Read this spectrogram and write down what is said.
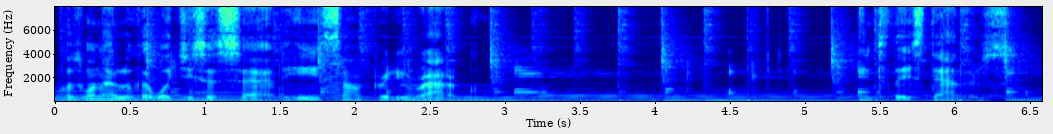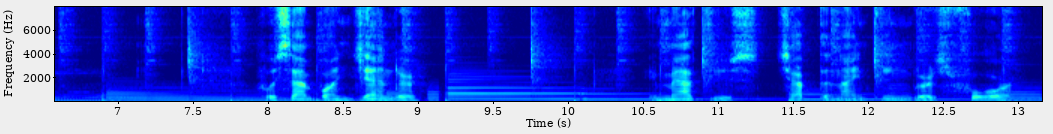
Because when I look at what Jesus said, he sounds pretty radical in today's standards. For example, on gender, in Matthew chapter 19, verse 4,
